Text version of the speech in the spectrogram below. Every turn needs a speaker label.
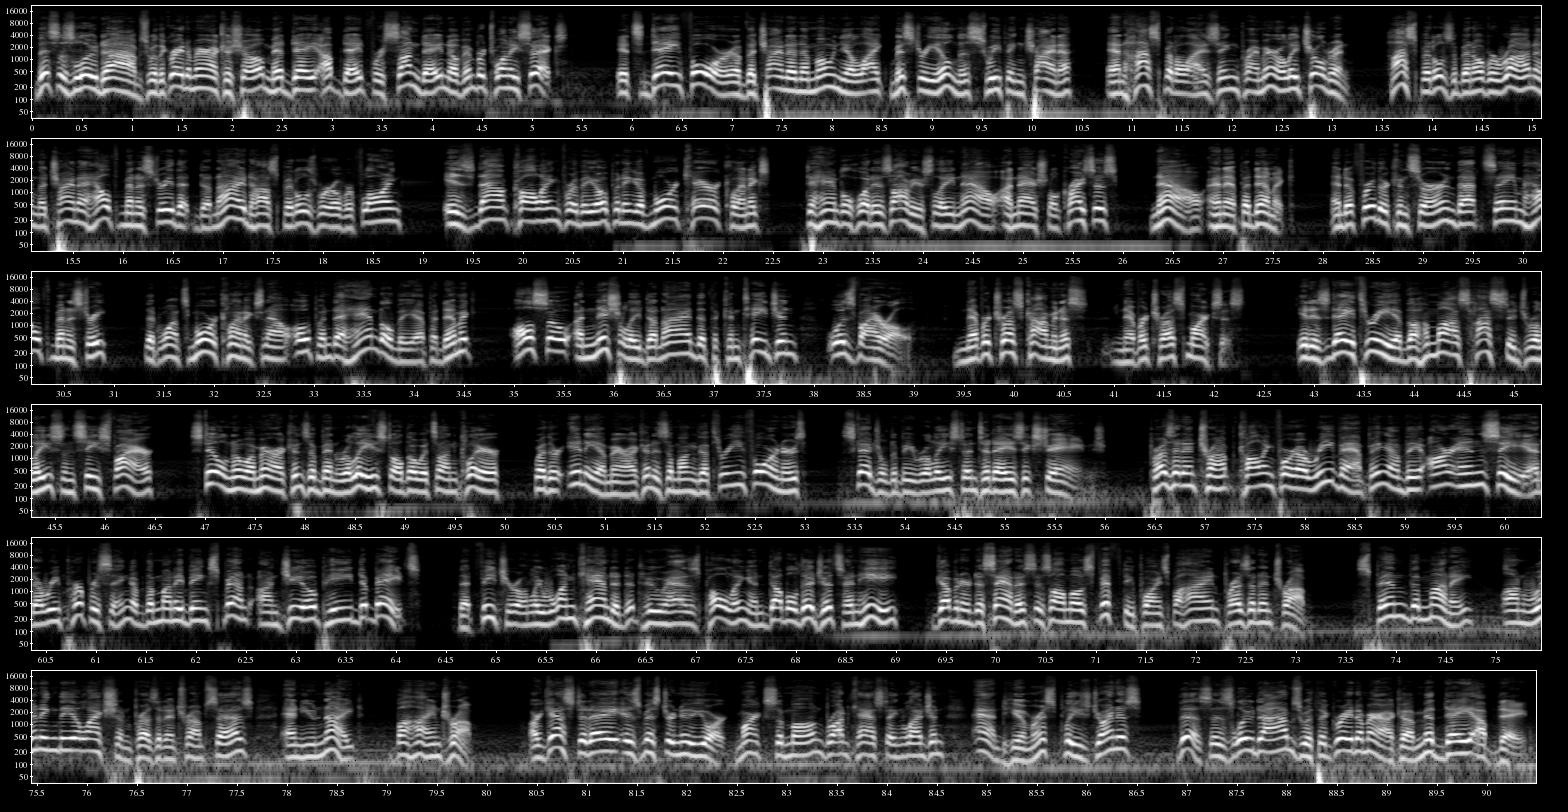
Speaker 1: This is Lou Dobbs with the Great America Show midday update for Sunday, November 26. It's day four of the China pneumonia like mystery illness sweeping China and hospitalizing primarily children. Hospitals have been overrun, and the China Health Ministry that denied hospitals were overflowing is now calling for the opening of more care clinics to handle what is obviously now a national crisis, now an epidemic. And a further concern, that same health ministry that wants more clinics now open to handle the epidemic also initially denied that the contagion was viral. Never trust communists, never trust Marxists. It is day three of the Hamas hostage release and ceasefire. Still, no Americans have been released, although it's unclear whether any American is among the three foreigners scheduled to be released in today's exchange. President Trump calling for a revamping of the RNC and a repurposing of the money being spent on GOP debates that feature only one candidate who has polling in double digits, and he, Governor DeSantis, is almost 50 points behind President Trump. Spend the money on winning the election, President Trump says, and unite behind Trump. Our guest today is Mr. New York, Mark Simone, broadcasting legend and humorist. Please join us. This is Lou Dobbs with the Great America Midday Update.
